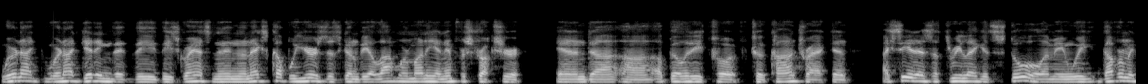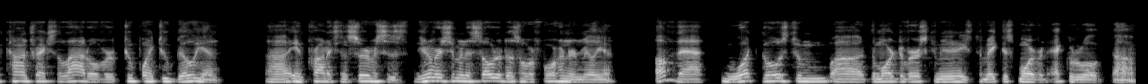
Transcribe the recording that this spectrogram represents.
we're not we're not getting the, the these grants, and in the next couple of years, there's going to be a lot more money in infrastructure and uh, uh, ability to to contract. And I see it as a three-legged stool. I mean, we government contracts a lot over 2.2 billion uh, in products and services. The University of Minnesota does over 400 million. Of that, what goes to uh, the more diverse communities to make this more of an equitable uh,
